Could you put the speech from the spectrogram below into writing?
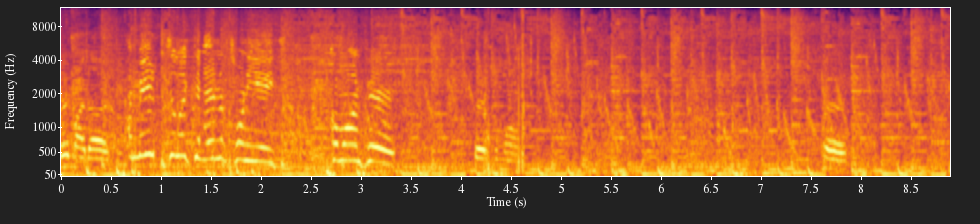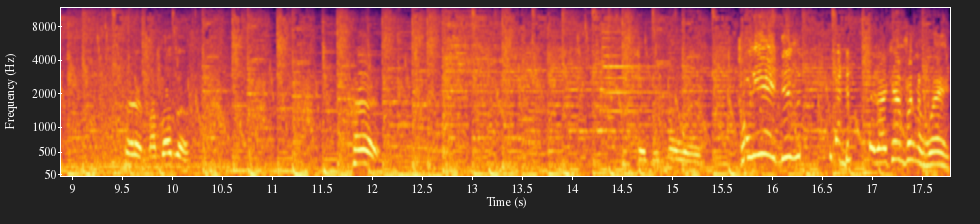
Hurt my dog. I made it to like the end of 28. Come on, Parrot. Okay, come on. Okay. Okay, my brother. Okay. Okay, there's no way. 28, this is I can't find a way.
